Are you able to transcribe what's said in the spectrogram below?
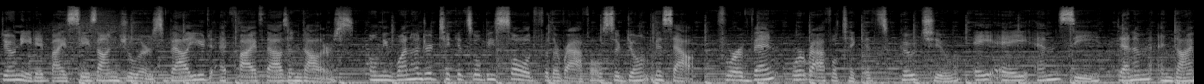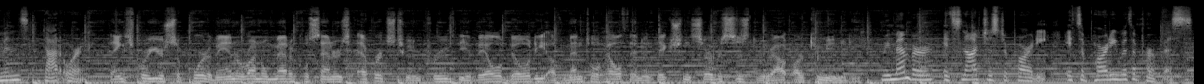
donated by Cezanne Jewelers, valued at $5,000. Only 100 tickets will be sold for the raffle, so don't miss out. For event or raffle tickets, go to aamcdenimanddiamonds.org. Thanks for your support of Anne Arundel Medical Center's efforts to improve the availability of mental health and addiction services throughout our community. Remember, it's not just a party, it's a party with a purpose.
